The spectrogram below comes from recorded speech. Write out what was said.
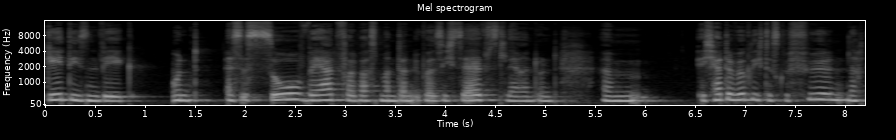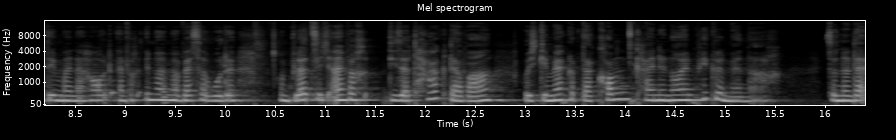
geht diesen Weg. Und es ist so wertvoll, was man dann über sich selbst lernt. Und ähm, ich hatte wirklich das Gefühl, nachdem meine Haut einfach immer, immer besser wurde und plötzlich einfach dieser Tag da war, wo ich gemerkt habe, da kommen keine neuen Pickel mehr nach, sondern da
